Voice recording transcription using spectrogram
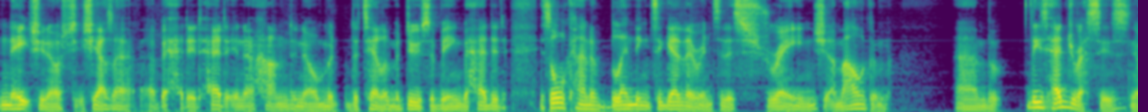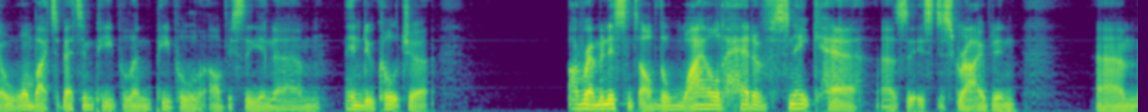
nature. You know, she, she has a, a, beheaded head in her hand. You know, the tale of Medusa being beheaded. It's all kind of blending together into this strange amalgam. Um, but these headdresses, you know, worn by Tibetan people and people obviously in um, Hindu culture, are reminiscent of the wild head of snake hair, as it's described in um,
